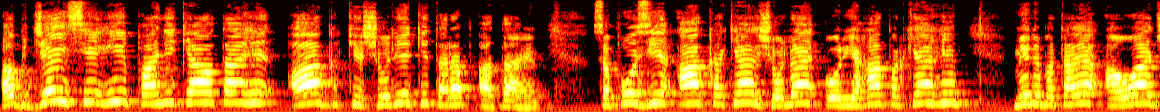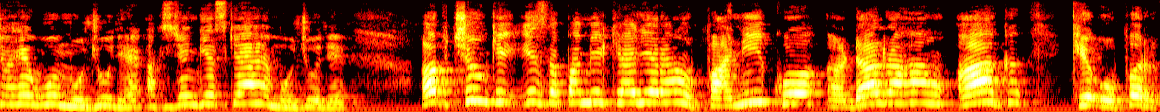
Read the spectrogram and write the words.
اب جیسے ہی پانی کیا ہوتا ہے، آگ کے شولے کی طرف آتا ہے۔ سپوز یہ آگ کا کیا شولہ ہے اور یہاں پر کیا ہے؟ میں نے بتایا ہوا جو ہے وہ موجود ہے، آکسیجن گیس کیا ہے؟ موجود ہے۔ اب چونکہ اس دفعہ میں کیا لے رہا ہوں، پانی کو ڈال رہا ہوں آگ کے اوپر،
